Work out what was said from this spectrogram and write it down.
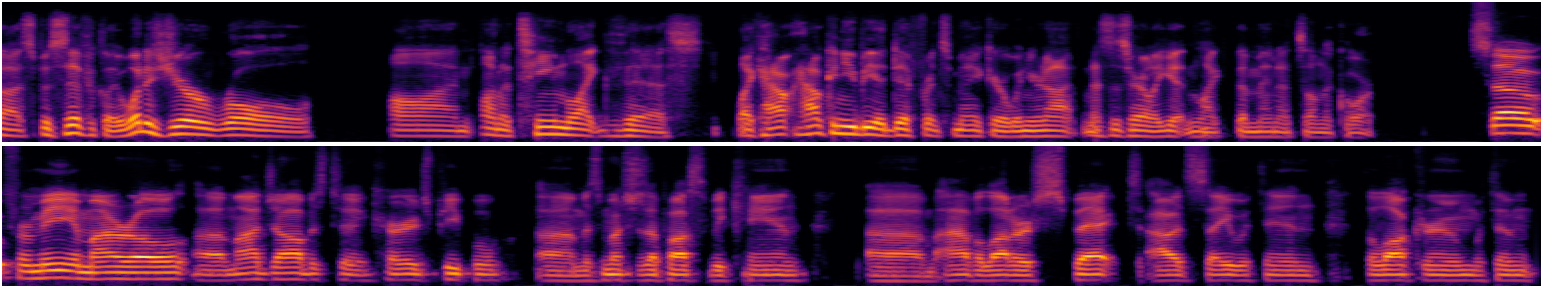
uh, specifically? What is your role on on a team like this? Like how how can you be a difference maker when you're not necessarily getting like the minutes on the court? So for me in my role, uh, my job is to encourage people um, as much as I possibly can. Um, I have a lot of respect, I would say, within the locker room, with them,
